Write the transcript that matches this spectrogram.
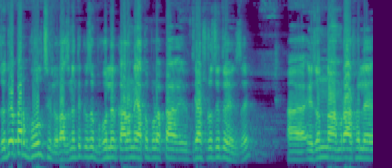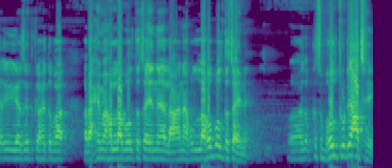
যদিও তার ভুল ছিল রাজনৈতিক কিছু ভুলের কারণে এত বড় একটা ইতিহাস রচিত হয়েছে। আহ, এজন্য আমরা আসলে ইয়াজিদকে হয়তো বা রাহিমাহুল্লাহ বলতে চাই না লানাহুল্লাহ বলতে চাই না। কিছু ভুল ত্রুটি আছে।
